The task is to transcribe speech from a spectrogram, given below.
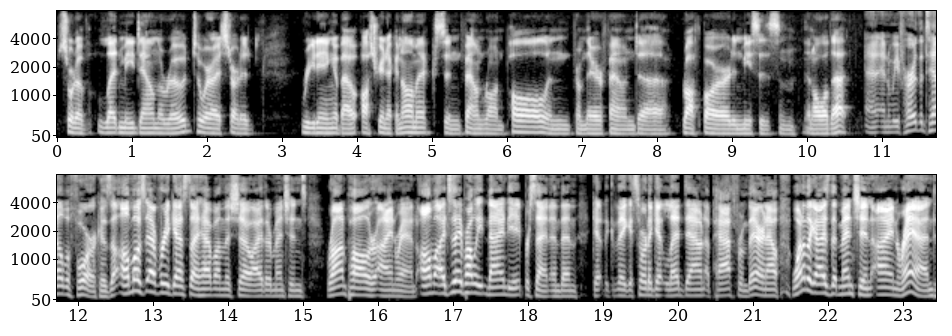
sort of led me down the road to where I started reading about Austrian economics and found Ron Paul, and from there found uh, Rothbard and Mises and, and all of that and, and we've heard the tale before because almost every guest I have on the show either mentions Ron Paul or Ayn Rand. Almost, I'd say probably ninety eight percent, and then get they get sort of get led down a path from there. Now, one of the guys that mentioned Ayn Rand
